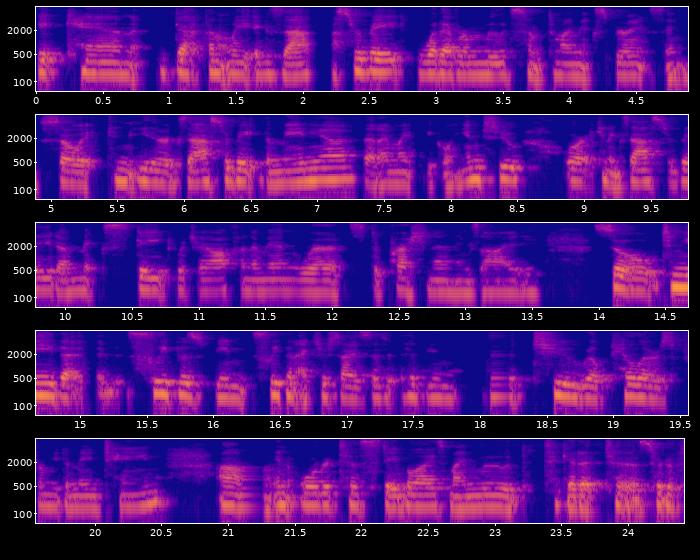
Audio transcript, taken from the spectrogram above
it can definitely exacerbate whatever mood symptom I'm experiencing. So it can either exacerbate the mania that I might be going into, or it can exacerbate a mixed state, which I often am in, where it's depression and anxiety. So to me, that sleep has been sleep and exercise have been the two real pillars for me to maintain um, in order to stabilize my mood, to get it to sort of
